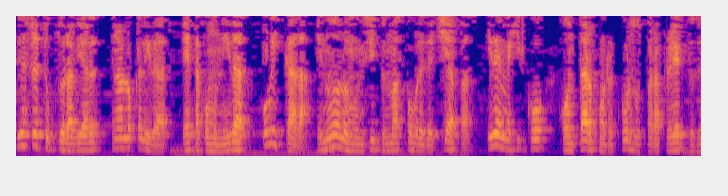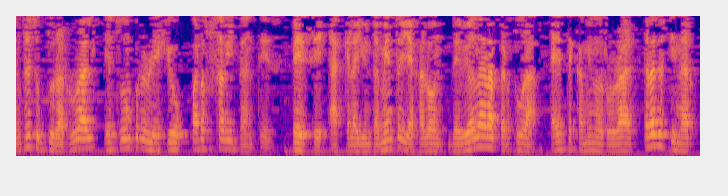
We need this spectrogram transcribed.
de infraestructura vial en la localidad. Esta comunidad, ubicada en uno de los municipios más pobres de Chiapas y de México, contar con recursos para proyectos de infraestructura rural es todo un privilegio para sus habitantes. Pese a que el ayuntamiento de Yajalón debió dar apertura a este camino rural tras destinar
